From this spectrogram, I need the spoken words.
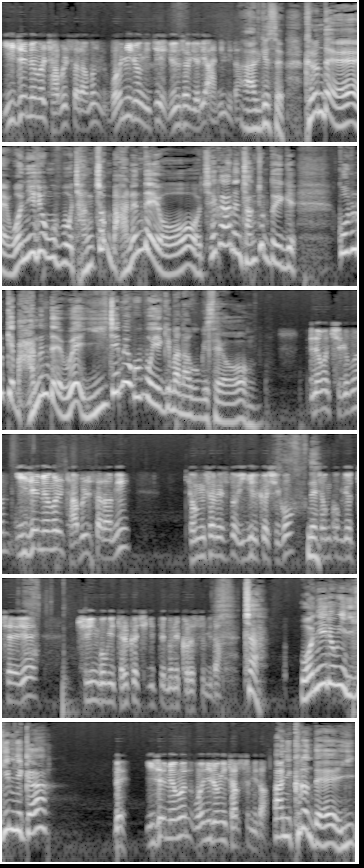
이재명을 잡을 사람은 원희룡이지 윤석열이 아닙니다. 알겠어요. 그런데 원희룡 후보 장점 많은데요. 제가 아는 장점도 이게 꼽을 게 많은데 왜 이재명 후보 얘기만 하고 계세요? 왜냐하면 지금은 이재명을 잡을 사람이 경선에서도 이길 것이고 네. 정권 교체의 주인공이 될 것이기 때문에 그렇습니다. 자, 원희룡이 이깁니까? 네, 이재명은 원희룡이 잡습니다. 아니 그런데 이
